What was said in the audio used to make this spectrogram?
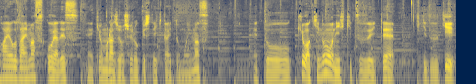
おはようございます。荒野です、えー、今日もラジオを収録していきたいと思います。えっと今日は昨日に引き続いて引き続き、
